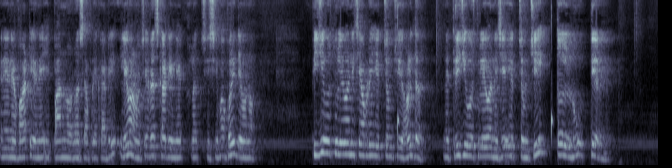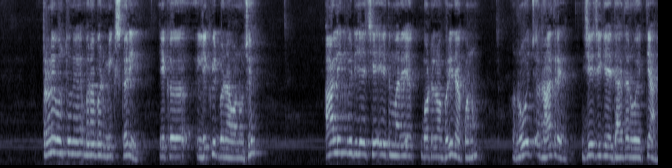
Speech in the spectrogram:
અને એને વાટી અને એ પાનનો રસ આપણે કાઢી લેવાનો છે. રસ કાઢીને એક અલગ શીશીમાં ભરી દેવાનો. બીજી વસ્તુ લેવાની છે આપણે એક ચમચી હળદર. અને ત્રીજી વસ્તુ લેવાની છે એક ચમચી તલનું તેલ. ત્રણેય વસ્તુને બરાબર મિક્સ કરી એક લિક્વિડ બનાવવાનું છે. આ લિક્વિડ જે છે એ તમારે એક બોટલમાં ભરી રાખવાનું. રોજ રાત્રે જે જગ્યાએ દાદર હોય ત્યાં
